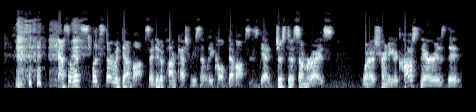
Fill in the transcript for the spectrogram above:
yeah, so let's let's start with DevOps. I did a podcast recently called DevOps is Dead. Just to summarize what I was trying to get across there is that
